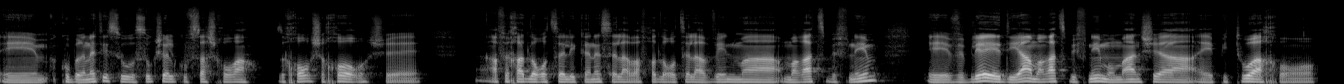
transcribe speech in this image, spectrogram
שה Kubernetes אה, הוא סוג של קופסה שחורה. זה חור שחור שאף אחד לא רוצה להיכנס אליו, אף אחד לא רוצה להבין מה, מה רץ בפנים, ובלי הידיעה מה רץ בפנים, או מה אנשי הפיתוח, או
